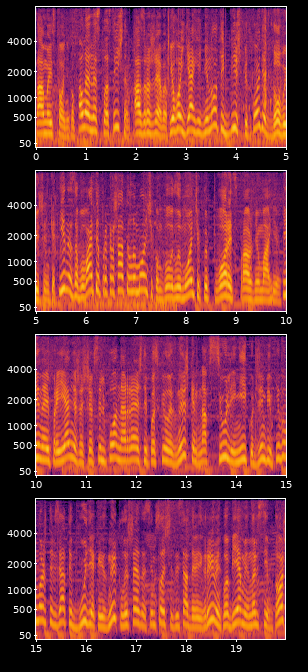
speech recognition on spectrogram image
саме із тоніком, але не з класичним, а з рожевим. Його ягідні ноти більш підходять до вишеньки. І не забувайте прикрашати лимончиком, бо лимончик тут творить справжню магію. І найприємніше, що в сільпо нарешті поспіли знижки на всю лінійку Джимбім. І ви можете взяти будь-який з них лише за 769 гривень в об'ємі 0,7. Тож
